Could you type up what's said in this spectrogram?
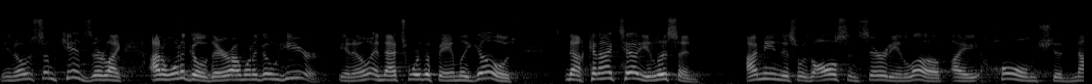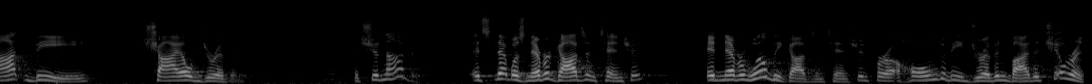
You know, some kids, they're like, I don't want to go there, I want to go here, you know, and that's where the family goes. Now, can I tell you, listen, I mean this with all sincerity and love, a home should not be child driven. It should not be. It's, that was never God's intention. It never will be God's intention for a home to be driven by the children.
